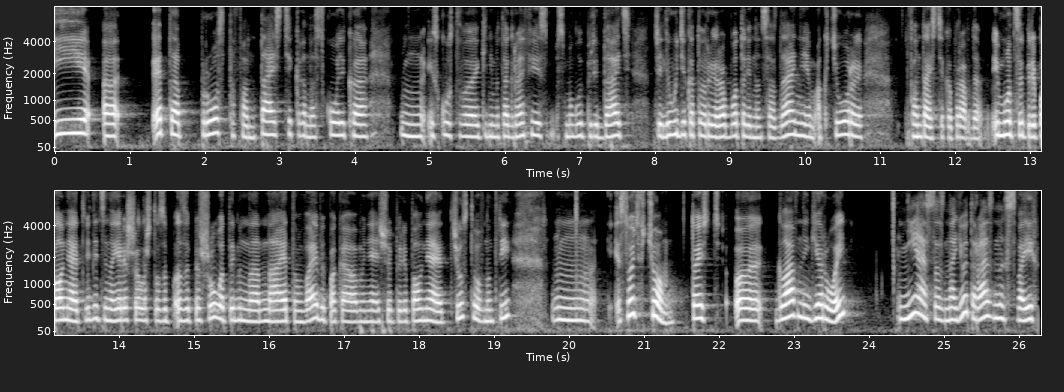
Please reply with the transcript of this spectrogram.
И э, это просто фантастика, насколько искусство кинематографии смогло передать те люди, которые работали над созданием, актеры, Фантастика, правда. Эмоции переполняют, видите, но я решила, что запишу вот именно на этом вайбе, пока меня еще переполняют чувства внутри. Суть в чем? То есть э, главный герой не осознает разных своих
